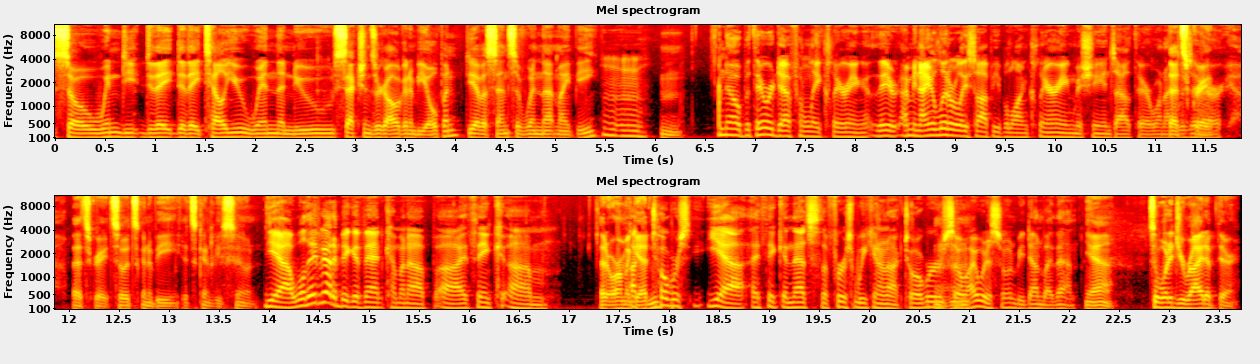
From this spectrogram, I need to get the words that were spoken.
so, when do, you, do they do they tell you when the new sections are all going to be open? Do you have a sense of when that might be? No, but they were definitely clearing. They, I mean, I literally saw people on clearing machines out there when I That's was great. there. Yeah. That's great. So it's going to be it's going to be soon. Yeah, well, they've got a big event coming up. Uh, I think um, That Armageddon. October. Yeah, I think, and that's the first weekend in October. So I would assume it'd be done by then. Yeah. So what did you ride up there?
